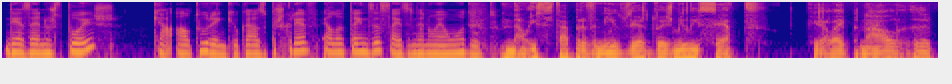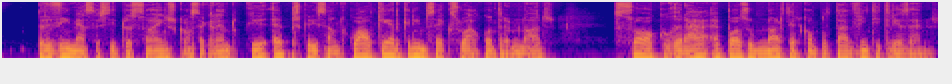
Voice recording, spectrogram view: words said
10 anos depois, que à altura em que o caso prescreve, ela tem 16, ainda não é um adulto. Não, isso está prevenido desde 2007, que a lei penal eh, previne essas situações, consagrando que a prescrição de qualquer crime sexual contra menores só ocorrerá após o menor ter completado 23 anos.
